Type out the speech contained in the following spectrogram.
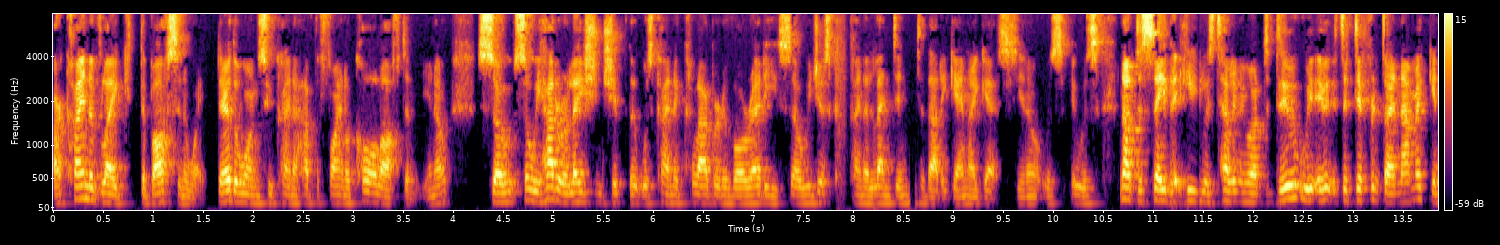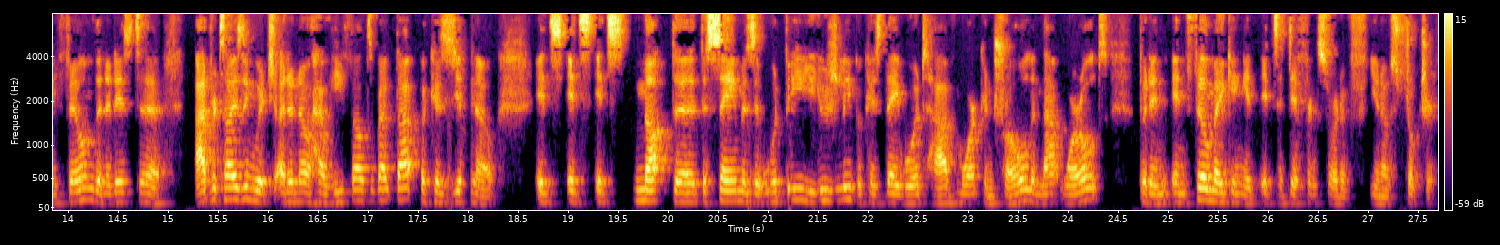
are kind of like the boss in a way. They're the ones who kind of have the final call often, you know. So so we had a relationship that was kind of collaborative already. So we just kind of lent into that again, I guess. You know, it was it was not to say that he was telling me what to do. It's a different dynamic in film than it is to advertising, which I don't know how he felt about that because you know, it's it's it's not the the same as it would be usually because they would have more control in that world. But in in filmmaking, it, it's a different sort of you know structure.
